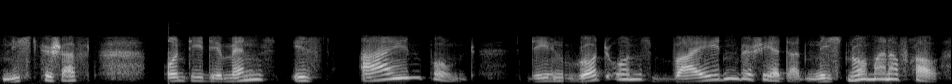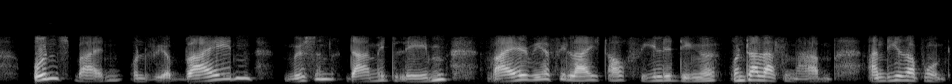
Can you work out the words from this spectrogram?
nicht geschafft. Und die Demenz ist ein Punkt, den Gott uns beiden beschert hat, nicht nur meiner Frau, uns beiden und wir beiden müssen damit leben, weil wir vielleicht auch viele Dinge unterlassen haben an dieser Punkt.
